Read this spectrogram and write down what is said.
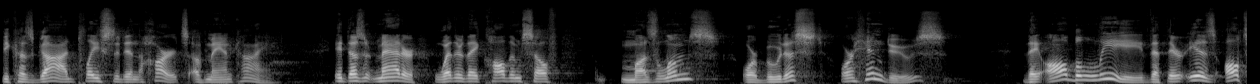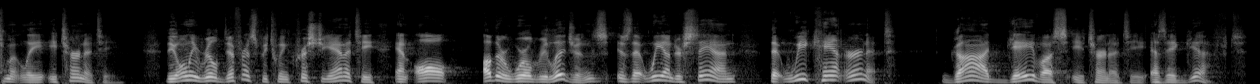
Because God placed it in the hearts of mankind. It doesn't matter whether they call themselves Muslims or Buddhists or Hindus, they all believe that there is ultimately eternity. The only real difference between Christianity and all other world religions is that we understand that we can't earn it. God gave us eternity as a gift.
